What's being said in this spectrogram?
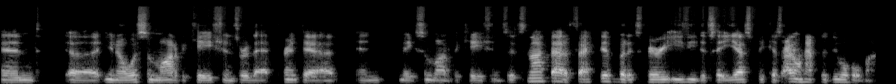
and uh, you know with some modifications or that print ad and make some modifications. It's not that effective but it's very easy to say yes because i don't have to do a whole bunch.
